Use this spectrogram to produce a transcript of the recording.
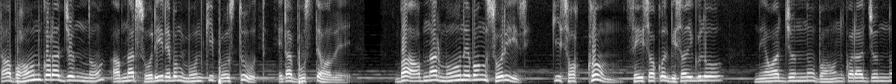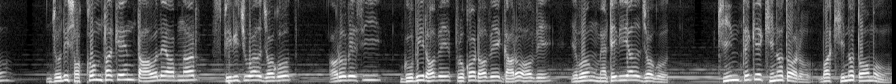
তা বহন করার জন্য আপনার শরীর এবং মন কি প্রস্তুত? এটা বুঝতে হবে। বা আপনার মন এবং শরীর কি সক্ষম? সেই সকল বিষয়গুলো নেওয়ার জন্য, বহন করার জন্য। যদি সক্ষম থাকেন, তাহলে আপনার স্পিরিচুয়াল জগৎ আরও বেশি গভীর হবে, প্রকট হবে, গাঢ় হবে এবং ম্যাটেরিয়াল জগৎ ক্ষীণ থেকে ক্ষীণতর বা ক্ষীণতম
